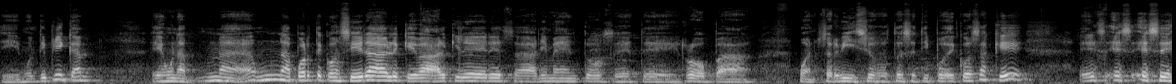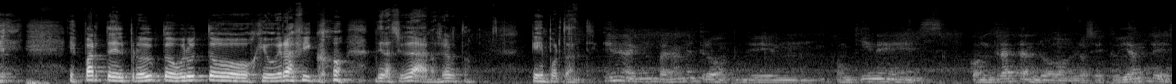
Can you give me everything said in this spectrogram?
Si multiplican, es una, un aporte considerable que va a alquileres, a alimentos, este, ropa, bueno, servicios, todo ese tipo de cosas que es, es, es, es parte del producto bruto geográfico de la ciudad, ¿no es cierto? Que es importante. ¿Tienen algún parámetro con quienes contratan los estudiantes?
